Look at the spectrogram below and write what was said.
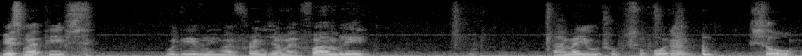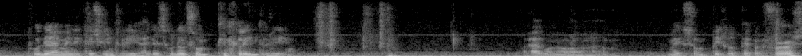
Yes, my peeps. Good evening, my friends and my family. I'm a YouTube supporter. So, today I'm in the kitchen today. I just gonna do some pickling today. I'm gonna um, make some pickled pepper first.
